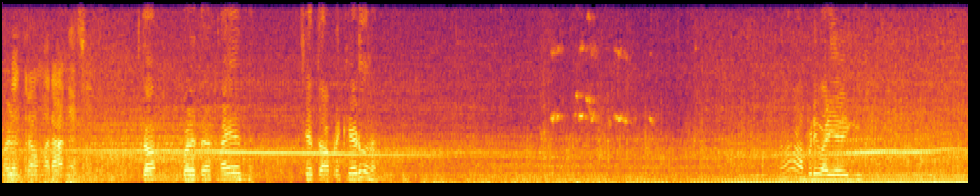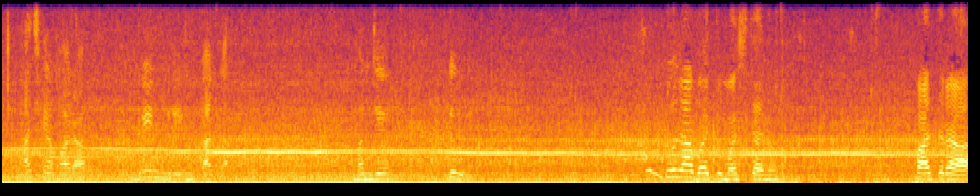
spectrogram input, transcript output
વડોદરામાં રાને છે. તો બળતરા થાય જ ને. છે તો આપણે ખેડું ને હા આપણી વાડી આવી ગઈ. આ છે અમારા ગ્રીન ગ્રીન કાંદા. મંજે ડુંગળી. ગુલાબ હતું મસ્તાનું. પાતરા.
